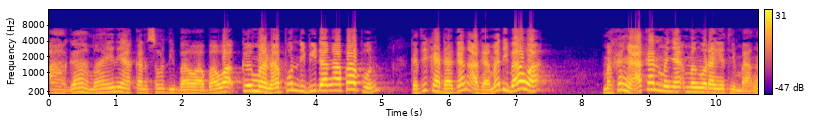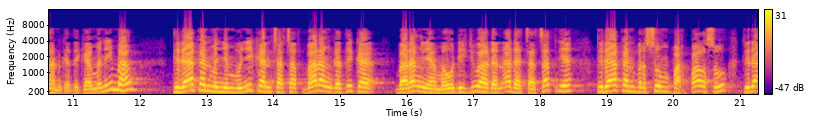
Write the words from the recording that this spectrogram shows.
agama ini akan selalu dibawa-bawa ke mana pun di bidang apa pun. Ketika dagang agama dibawa. Maka nggak akan mengurangi timbangan ketika menimbang. Tidak akan menyembunyikan cacat barang ketika barangnya mau dijual dan ada cacatnya. Tidak akan bersumpah palsu. Tidak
